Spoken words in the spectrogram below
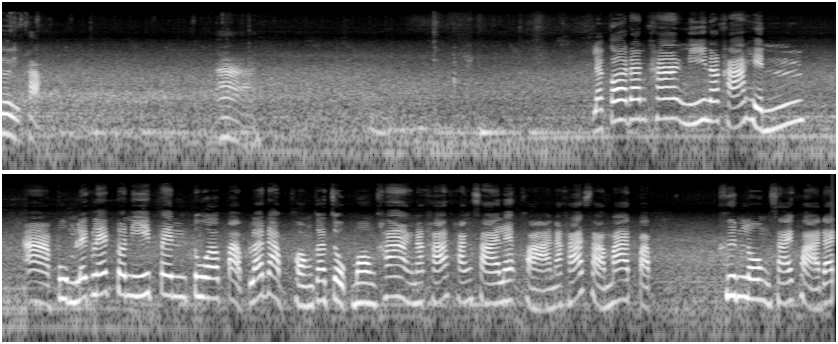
เลยค่ะ อ่า แล้วก็ด้านข้างนี้นะคะเห็นอ่าปุ่มเล็กๆ ตัวนี้เป็นตัวปรับระดับของกระจกมองข้างนะคะ ทั้งซ้ายและขวานะคะ สามารถปรับขึ้นลงซ้ายขวาได้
